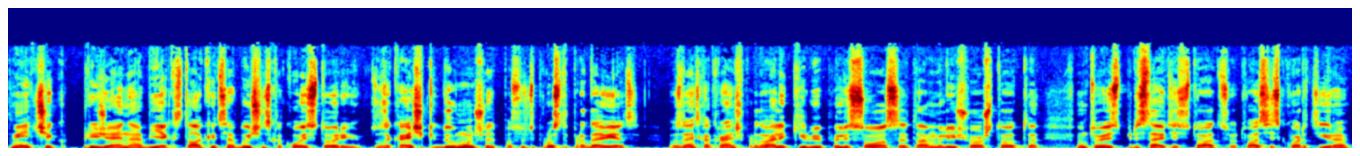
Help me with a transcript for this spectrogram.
Сметчик, приезжая на объект, сталкивается обычно с какой историей? Заказчики думают, что это, по сути, просто продавец. Вы знаете, как раньше продавали кирби пылесосы там, или еще что-то? Ну, то есть, представьте ситуацию. Вот у вас есть квартира,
